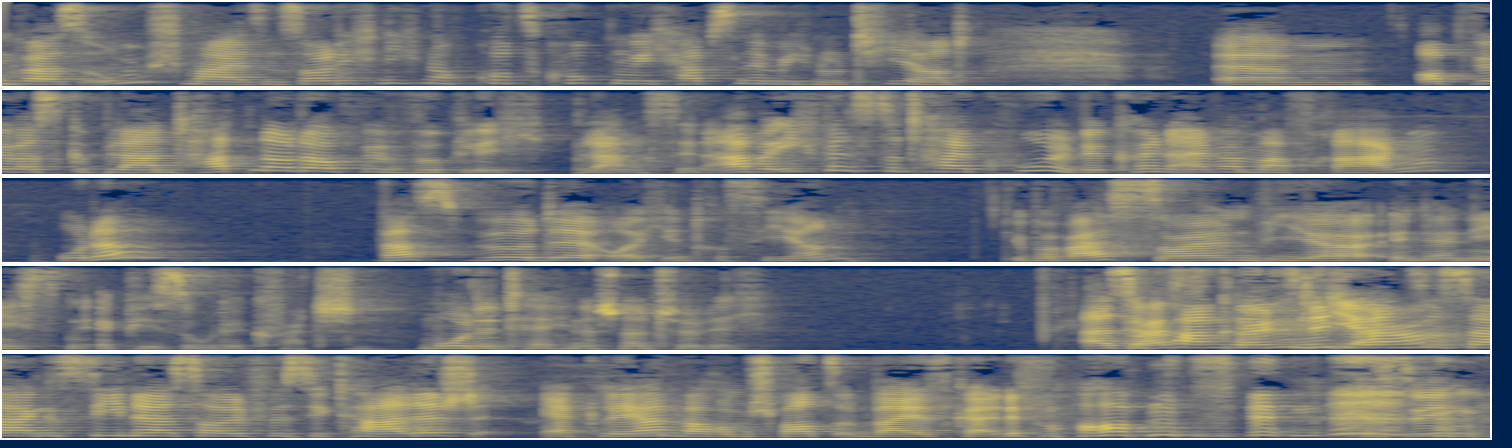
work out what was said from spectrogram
irgendwas umschmeißen. Soll ich nicht noch kurz gucken? Ich habe es nämlich notiert. Ähm, ob wir was geplant hatten oder ob wir wirklich blank sind. Aber ich finde es total cool. Wir können einfach mal fragen, oder? Was würde euch interessieren? Über was sollen wir in der nächsten Episode quatschen? Modetechnisch natürlich. Also Das fangt jetzt nicht ihr- an zu sagen, Sina soll physikalisch erklären, warum Schwarz und Weiß keine Farben sind. Deswegen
